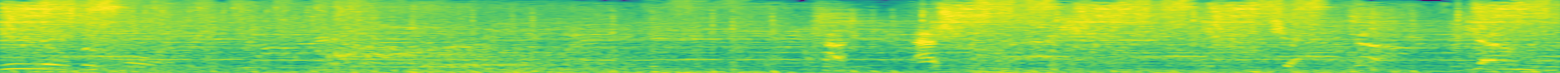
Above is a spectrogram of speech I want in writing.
Kneel before. Down Down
